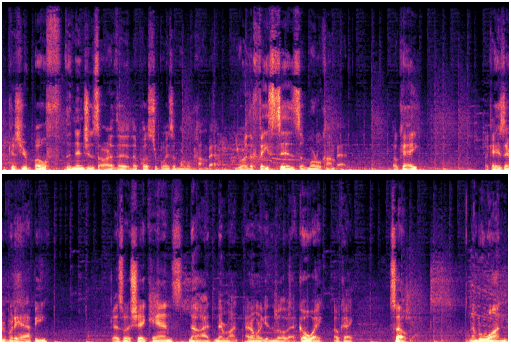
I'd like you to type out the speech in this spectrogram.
because you're both the ninjas are the the poster boys of Mortal Kombat. You are the faces of Mortal Kombat. Okay. Okay, is everybody happy? guys want to shake hands? No, I, never mind. I don't want to get in the middle of that. Go away. Okay. So, number one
